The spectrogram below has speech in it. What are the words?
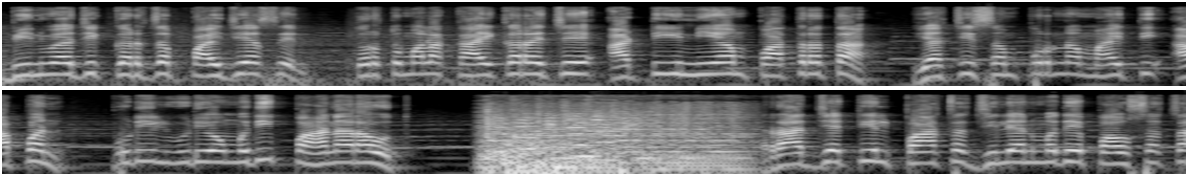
बिनव्याजी कर्ज पाहिजे असेल तर तुम्हाला काय करायचे? अटी नियम पात्रता याची संपूर्ण माहिती आपण पुढील व्हिडिओमध्ये पाहणार आहोत. राज्यातील पाच जिल्ह्यांमध्ये पावसाचा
